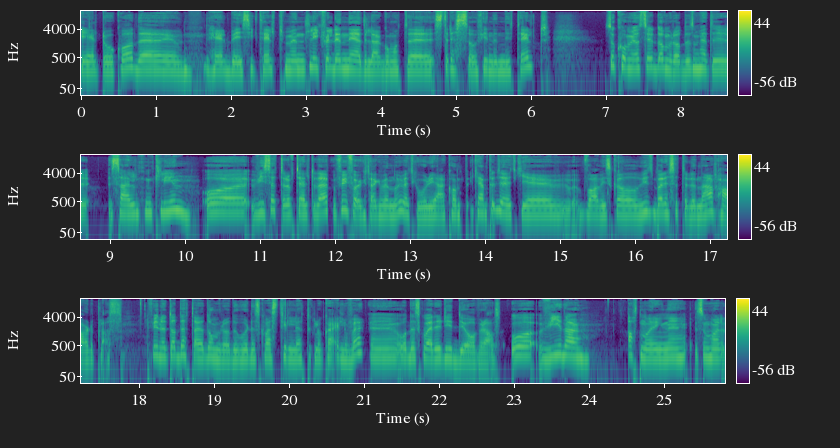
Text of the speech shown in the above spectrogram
helt ok, det er helt basic telt, men likevel det nederlaget å måtte stresse og finne et nytt telt. Så kommer vi oss til et område som heter Silent and Clean, og vi setter opp teltet der. For vi får jo ikke tak i venner, vi vet ikke hvor de er campet, jeg vet ikke hva vi skal Vi bare setter det ned, har det plass. Finner ut at dette er et område hvor det skal være stille etter klokka 11, eh, og det skal være ryddig overalt. Og vi, da, 18-åringene som er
